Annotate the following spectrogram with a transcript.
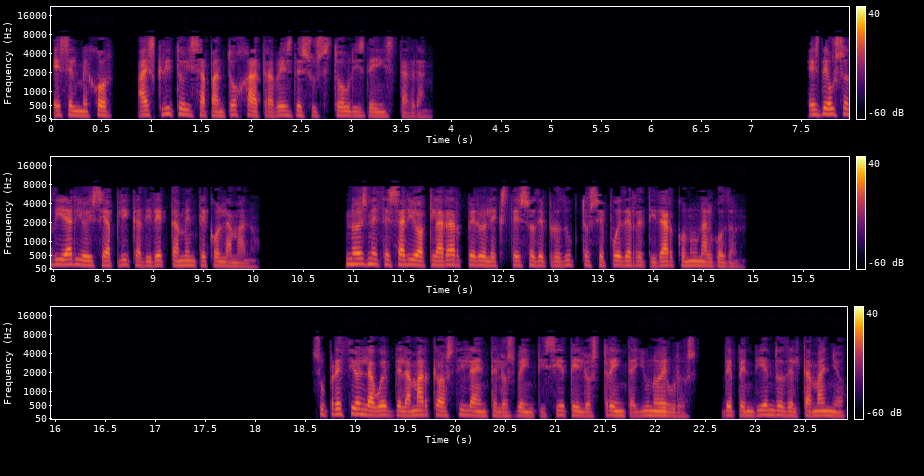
es el mejor, ha escrito Isa Pantoja a través de sus stories de Instagram. Es de uso diario y se aplica directamente con la mano. No es necesario aclarar pero el exceso de producto se puede retirar con un algodón. Su precio en la web de la marca oscila entre los 27 y los 31 euros, dependiendo del tamaño,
